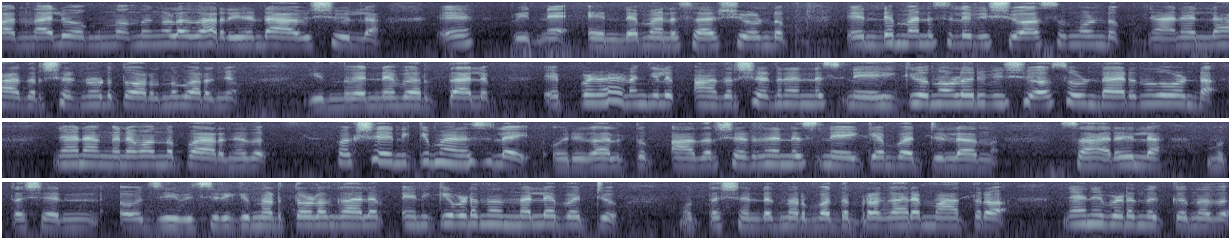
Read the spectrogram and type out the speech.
വന്നാലും ഒന്നും നിങ്ങളത് അറിയേണ്ട ആവശ്യമില്ല. ഏ പിന്നെ എന്റെ മനസാക്ഷി കൊണ്ടും എന്റെ മനസ്സിലെ വിശ്വാസം കൊണ്ടും ഞാൻ എല്ലാ ആദർശേട്ടനോട് തുറന്നു പറഞ്ഞു. ഇന്ന് എന്നെ വെറുത്താലും എപ്പോഴാണെങ്കിലും ആദർശേട്ടൻ എന്നെ സ്നേഹിക്കും എന്നുള്ളൊരു വിശ്വാസം ഉണ്ടായിരുന്നതുകൊണ്ടാണ് ഞാൻ അങ്ങനെ വന്ന് പറഞ്ഞത്. പക്ഷേ എനിക്ക് മനസ്സിലായി ഒരു കാലത്തും ആദർശേട്ടൻ എന്നെ സ്നേഹിക്കാൻ പറ്റില്ല എന്ന്. സാരമില്ല മുത്തശ്ശൻ ജീവിച്ചിരിക്കുന്നിടത്തോളം കാലം എനിക്കിവിടെ നിന്നല്ലേ പറ്റൂ. മുത്തശ്ശന്റെ നിർബന്ധപ്രകാരം മാത്രമാണ് ഞാനിവിടെ നിൽക്കുന്നത്.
